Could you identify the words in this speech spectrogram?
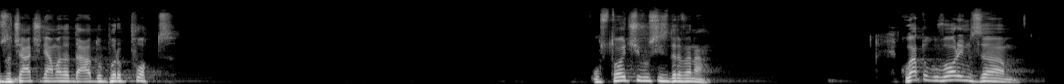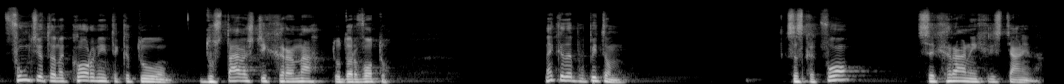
Означава, че няма да дава добър плод. Устойчивост и здравена. Когато говорим за функцията на корените като доставящи храна до дървото, нека да попитам, с какво се храни християнина?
